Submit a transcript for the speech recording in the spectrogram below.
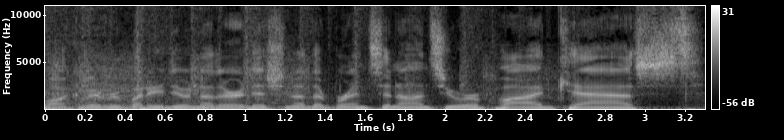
Welcome, everybody, to another edition of the Brenton on Tour podcast.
